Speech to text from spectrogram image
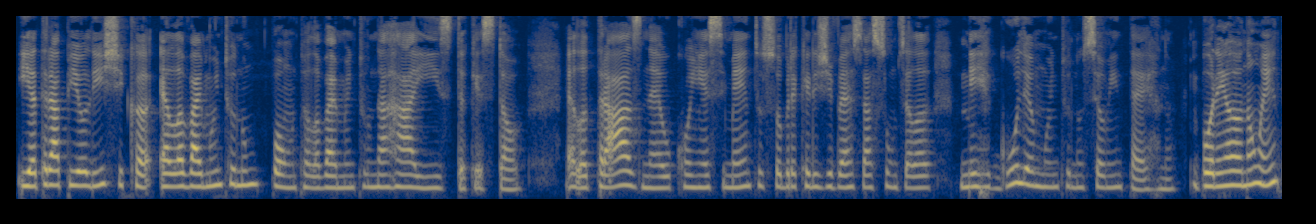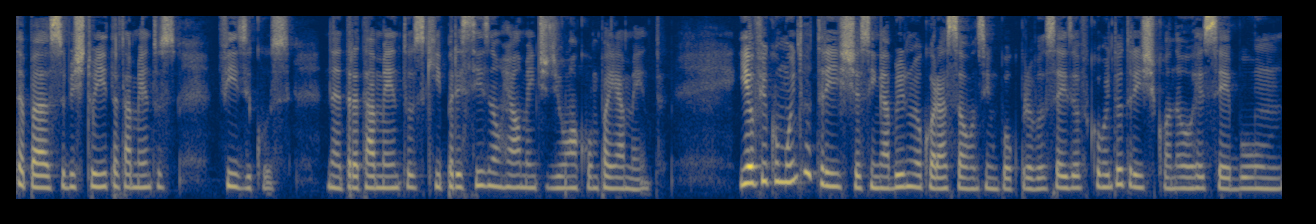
E a terapia holística, ela vai muito num ponto, ela vai muito na raiz da questão. Ela traz, né, o conhecimento sobre aqueles diversos assuntos, ela mergulha muito no seu interno. Porém, ela não entra para substituir tratamentos físicos, né, tratamentos que precisam realmente de um acompanhamento. E eu fico muito triste, assim, abrindo meu coração assim um pouco para vocês, eu fico muito triste quando eu recebo um,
